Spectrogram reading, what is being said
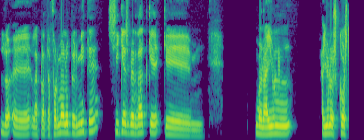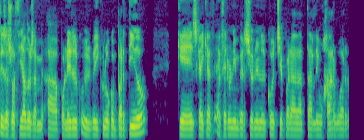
lo, eh, la plataforma lo permite. Sí que es verdad que, que bueno, hay un hay unos costes asociados a, a poner el, el, vehículo compartido, que es que hay que hacer una inversión en el coche para adaptarle un hardware,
